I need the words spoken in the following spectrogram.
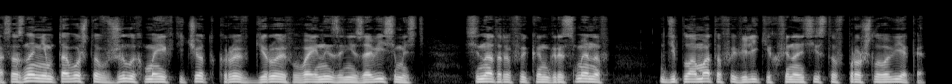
осознанием того, что в жилах моих течет кровь героев войны за независимость, сенаторов и конгрессменов, дипломатов и великих финансистов прошлого века.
